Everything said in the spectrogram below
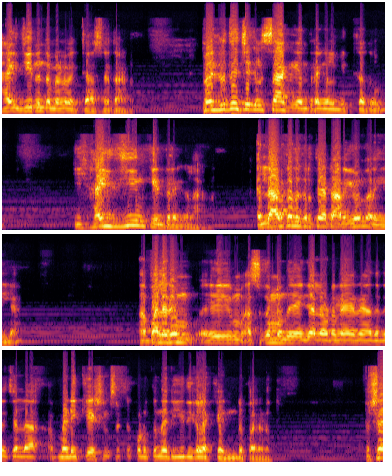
ഹൈജീനും തമ്മിലുള്ള വ്യത്യാസം ഇതാണ്. പ്രകൃതി ചികിത്സാ കേന്ദ്രങ്ങൾ മിക്കതും ഈ ഹൈജീൻ കേന്ദ്രങ്ങളാണ്. എല്ലാവർക്കും അത് കൃത്യമായിട്ട് അറിയുമെന്നറിയില്ല പലരും ഈ അസുഖം വന്നു കഴിഞ്ഞാൽ ഉടനെ തന്നെ അതിന് ചില മെഡിക്കേഷൻസ് ഒക്കെ കൊടുക്കുന്ന രീതികളൊക്കെ ഉണ്ട് പലയിടത്തും. പക്ഷെ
